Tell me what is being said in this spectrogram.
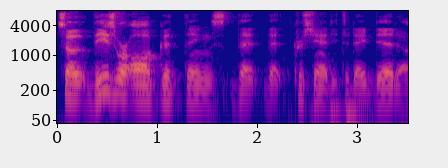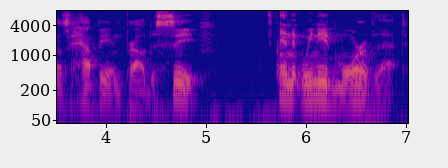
So these were all good things that, that Christianity Today did. I was happy and proud to see. And we need more of that.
